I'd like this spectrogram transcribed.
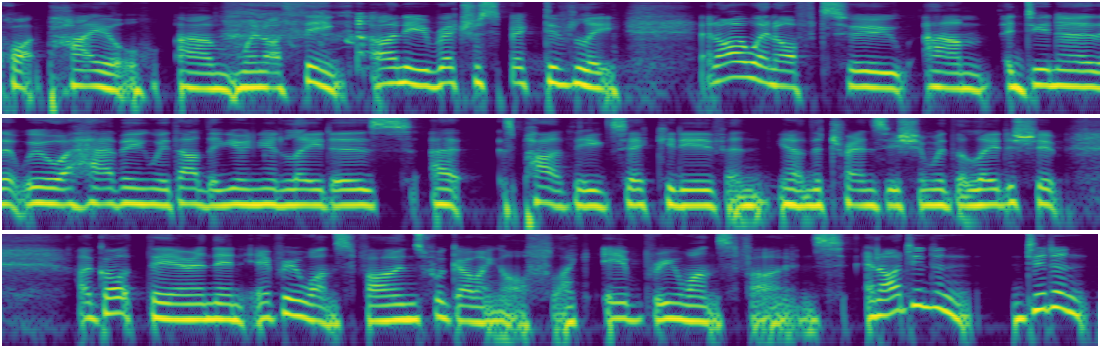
quite pale um, when I think, only retrospectively. And I went off to um, a dinner that we were having with other union leaders at, as part of the executive and, you know, the transition with the leadership. I got there and then everyone's phones were going off, like everyone's phones. And I didn't, didn't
